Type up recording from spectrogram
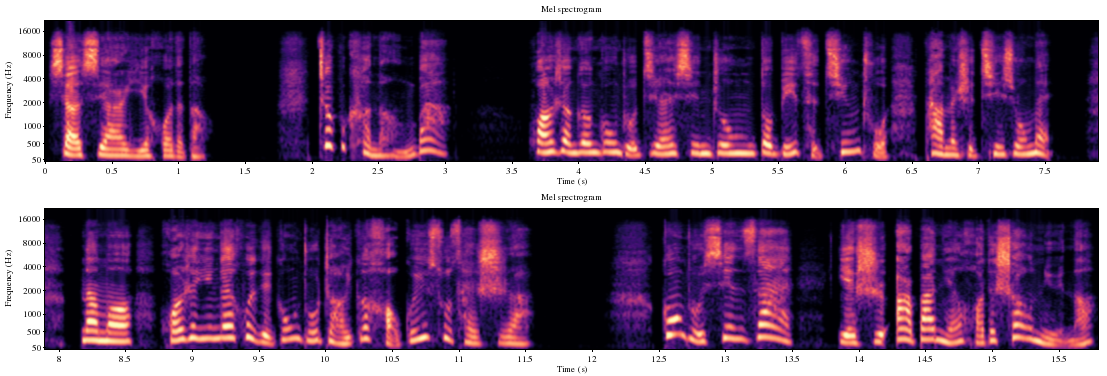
小希儿疑惑的道：“这不可能吧？”皇上跟公主既然心中都彼此清楚，他们是亲兄妹，那么皇上应该会给公主找一个好归宿才是啊。公主现在也是二八年华的少女呢。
